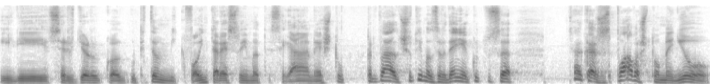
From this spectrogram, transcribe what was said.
или сервитьор, когато го питам ми, какво интересно имате сега, нещо, предполага, защото има заведения, които са, така да кажа, с плаващо меню,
